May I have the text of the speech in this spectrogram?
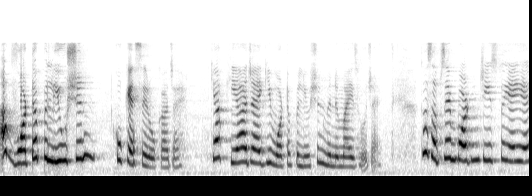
अब वाटर पोल्यूशन को कैसे रोका जाए? क्या किया जाए कि वाटर पोल्यूशन मिनिमाइज हो जाए? तो सबसे इंपॉर्टेंट चीज़ तो यही है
